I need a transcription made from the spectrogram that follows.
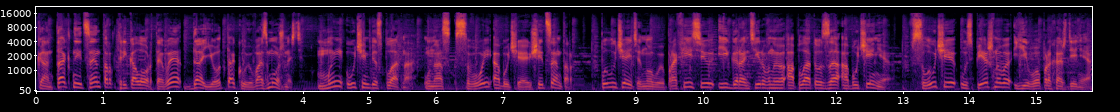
Контактный центр Триколор ТВ дает такую возможность. Мы учим бесплатно. У нас свой обучающий центр. Получайте новую профессию и гарантированную оплату за обучение в случае успешного его прохождения.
